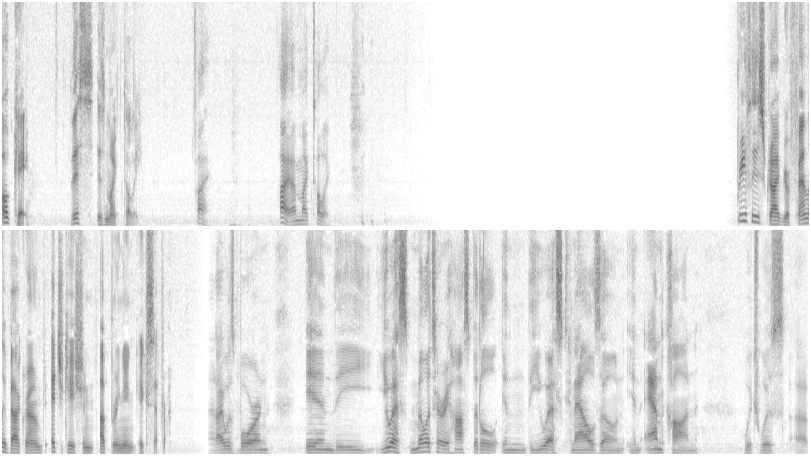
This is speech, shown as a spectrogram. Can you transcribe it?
Okay, this is Mike Tully. Hi. Hi, I'm Mike Tully. Briefly describe your family background, education, upbringing, etc. And I was born in the U.S. military hospital in the U.S. Canal Zone in Ancon, which was uh,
